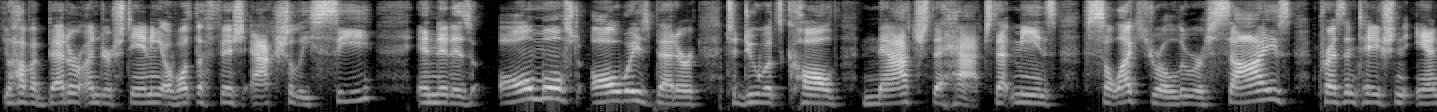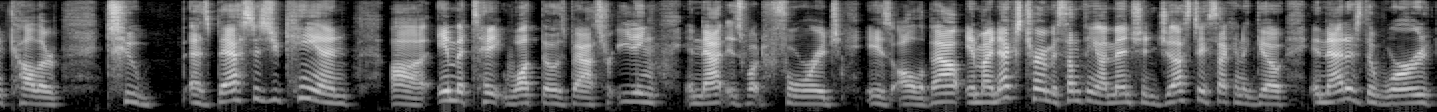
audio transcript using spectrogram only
you'll have a better understanding of what the fish actually see, and it is almost always better to do what's called match the hatch. That means select your lure size, presentation, and color to as best as you can, uh, imitate what those bass are eating, and that is what forage is all about. And my next term is something I mentioned just a second ago, and that is the word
